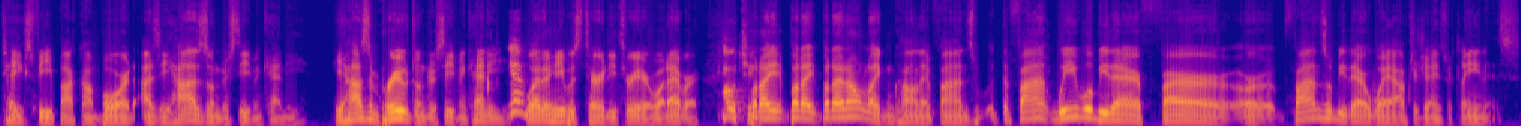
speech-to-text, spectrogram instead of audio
takes feedback on board, as he has under Stephen Kenny he has improved under Stephen Kenny, yeah. whether he was 33 or whatever. Coaching. But I but I but I don't like him calling it fans. The fan we will be there far or fans will be there way after James McLean is.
